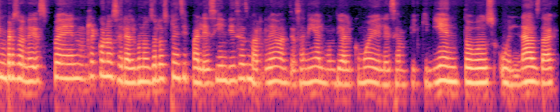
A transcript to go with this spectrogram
inversores pueden reconocer algunos de los principales índices más relevantes a nivel mundial, como el S&P 500 o el Nasdaq.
